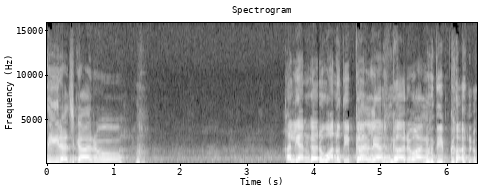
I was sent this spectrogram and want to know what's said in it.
Dheeraj Garu. Kalyan Garu, Anudeep Garu. Kalyan Garu, Anudeep Garu.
